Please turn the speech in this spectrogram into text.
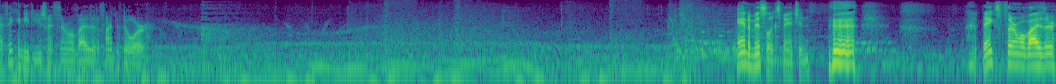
I think I need to use my thermal visor to find a door. And a missile expansion. Thanks, thermal visor.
